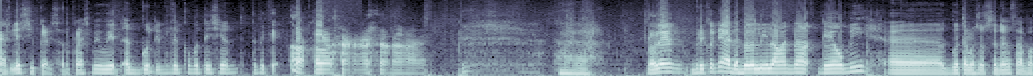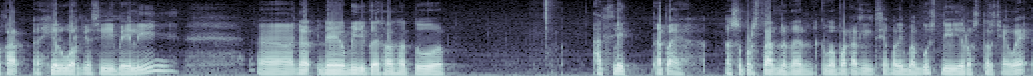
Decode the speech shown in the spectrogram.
at least you can surprise me with a good in the competition tapi kayak Lalu yang berikutnya ada Bailey lawan Naomi. Uh, gue termasuk senang sama heel worknya si Bailey. Uh, Naomi juga salah satu atlet apa ya superstar dengan kemampuan atlet yang paling bagus di roster cewek.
